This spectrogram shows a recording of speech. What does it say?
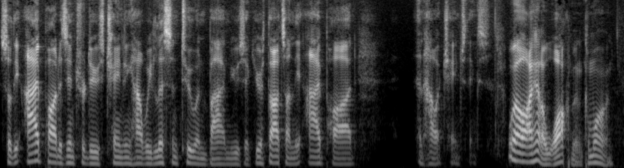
So the iPod is introduced, changing how we listen to and buy music. Your thoughts on the iPod and how it changed things? Well, I had a Walkman. Come on.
